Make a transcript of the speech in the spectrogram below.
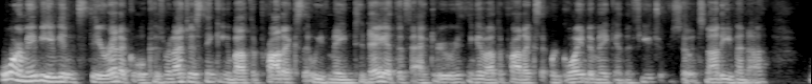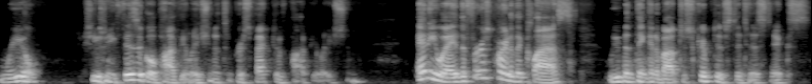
or maybe even it's theoretical because we're not just thinking about the products that we've made today at the factory, we're thinking about the products that we're going to make in the future. So it's not even a real, excuse me, physical population, it's a prospective population. Anyway, the first part of the class, we've been thinking about descriptive statistics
